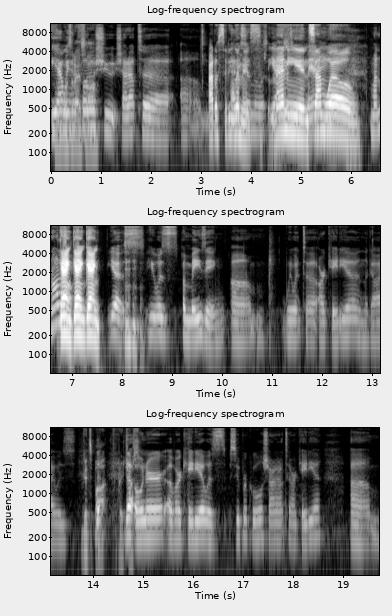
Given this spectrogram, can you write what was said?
yeah, the we ones had that a I photo saw. shoot. Shout out to um, Out of city Out of limits. Sim- yeah, Manny Manny. and Samuel. Manolo. Gang, gang, gang. Yes, he was amazing. Um, we went to Arcadia, and the guy was Good spot for pictures. the owner of Arcadia was super cool. Shout out to Arcadia. Um,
